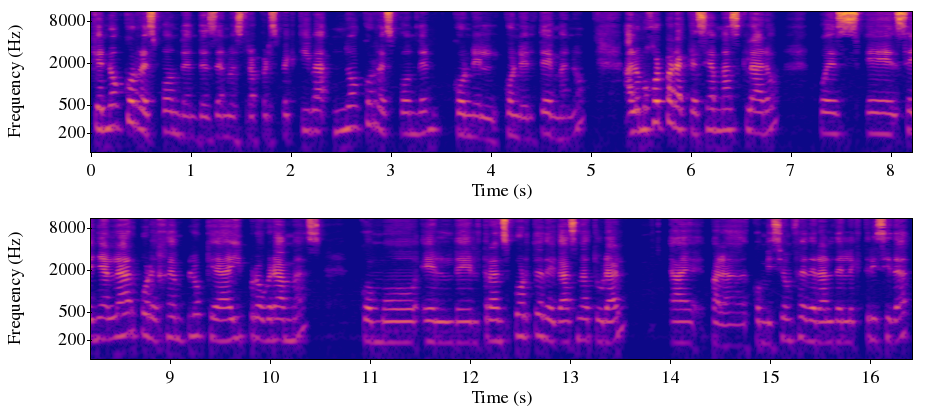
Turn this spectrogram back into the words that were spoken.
que no corresponden desde nuestra perspectiva, no corresponden con el, con el tema, ¿no? A lo mejor para que sea más claro, pues eh, señalar, por ejemplo, que hay programas como el del transporte de gas natural ah, para Comisión Federal de Electricidad,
